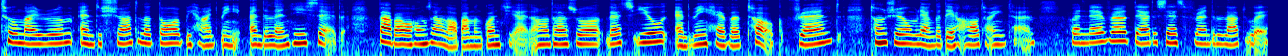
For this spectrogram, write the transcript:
to my room and shut the door behind me, and then he said. 爸把我轰上楼，把门关起来，然后他说：“Let's you and me have a talk, friend。”同学，我们两个得好好谈一谈。Whenever Dad says friend that way,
